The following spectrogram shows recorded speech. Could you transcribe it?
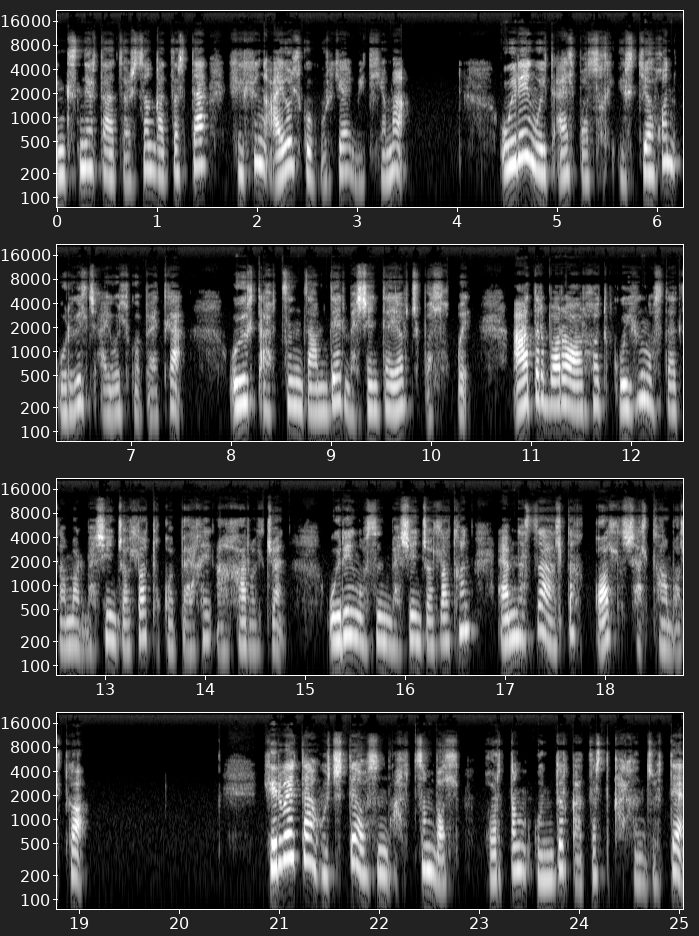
Ингэснээр та зорьсон газартаа хэрхэн аюулгүй хүрэхээ мэдэх юм а. Үерийн үед аль болох эрт явах нь үргэлж аюулгүй байдаг. Үерт автсан зам дээр машинтай явж болохгүй. Аадар бороо ороход гүйхэн устай замаар машин жолоодохгүй байхыг анхааруулж байна. Үерийн усанд машин жолоодох нь амь насаа алдах гол шалтгаан болдгоо. Хэрвээ та хүчтэй усанд автсан бол хурдан өндөр газарт гарах нь зүйтэй.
